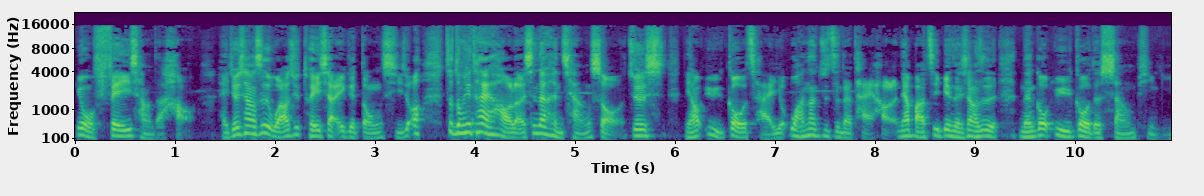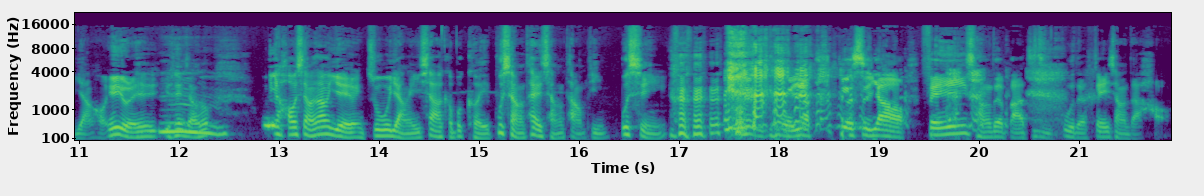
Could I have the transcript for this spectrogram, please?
因为我非常的好。也就像是我要去推销一个东西，就哦，这东西太好了，现在很抢手，就是你要预购才有，哇，那就真的太好了。你要把自己变成像是能够预购的商品一样哈，因为有人有些人讲说，嗯、我也好想让野猪养一下，可不可以？不想太强躺平，不行，跟我一样，就是要非常的把自己顾得非常的好。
